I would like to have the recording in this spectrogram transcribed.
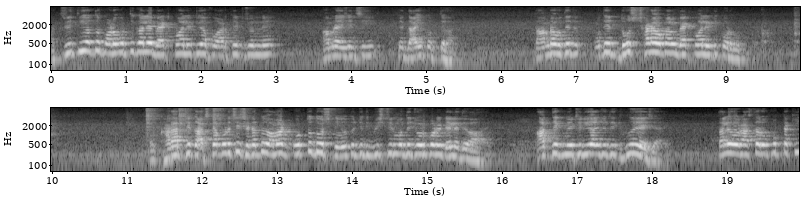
আর তৃতীয়ত, পরবর্তীকালে ব্যাড কোয়ালিটি অফ ওয়ার্কের জন্যে আমরা এজেন্সিকে দায়ী করতে হবে। তা আমরা ওদের ওদের দোষ ছাড়া ওকে আমি ব্যাড কোয়ালিটি করব। খারাপ যে কাজটা করেছে, সেটা তো আমার, ওর তো দোষ নেই। ও তো যদি বৃষ্টির মধ্যে জোর করে ঢেলে দেওয়া হয়, অর্ধেক মেটেরিয়াল যদি ধুয়ে যায়, তাহলে ও রাস্তার ওপরটা কি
